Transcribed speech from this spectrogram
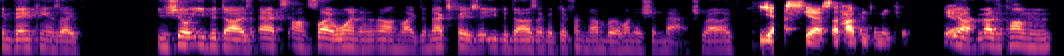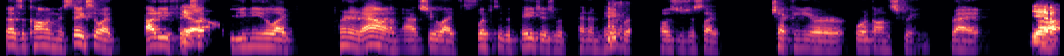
in banking is like you show EBITDA as X on slide one and then on like the next page the EBITDA is like a different number when it should match, right? Like Yes. Yes. That happened to me too. Yeah. yeah, that's a common that's a common mistake. So like how do you fix Yeah. that? You need to like print it out and actually like flip to the pages with pen and paper as opposed to just like checking your work on screen, right? Yeah. Uh,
